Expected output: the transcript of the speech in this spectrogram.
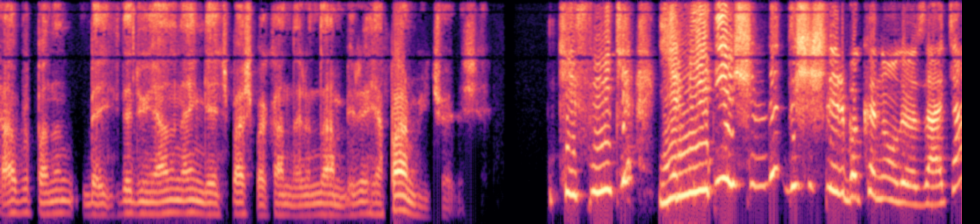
Avrupa'nın belki de dünyanın en genç başbakanlarından biri yapar mı hiç öyle şey? Kesinlikle. 27 yaşında Dışişleri Bakanı oluyor zaten.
